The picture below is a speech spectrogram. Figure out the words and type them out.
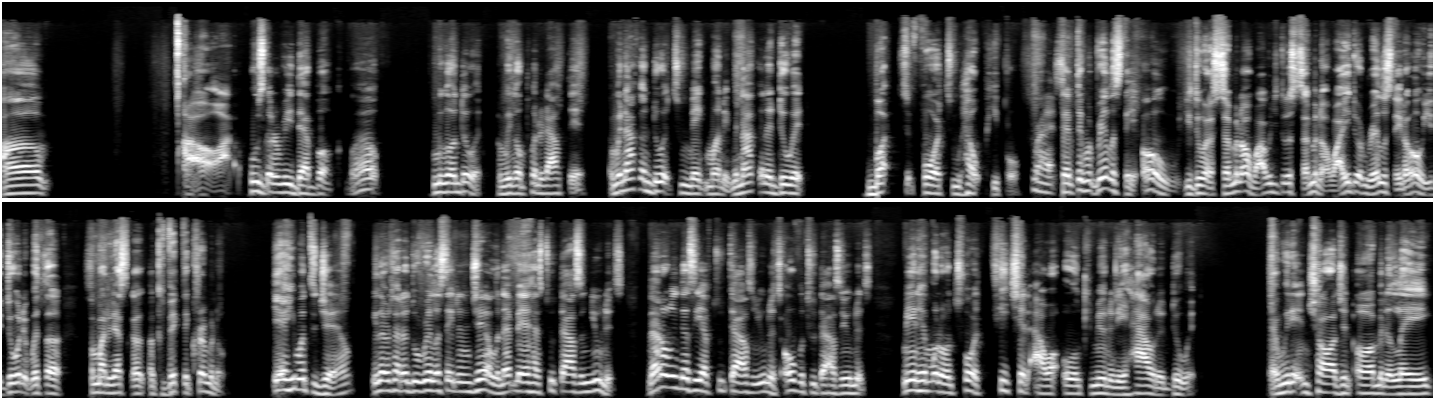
Um, oh, who's going to read that book? Well, we're going to do it, and we're going to put it out there, and we're not going to do it to make money. We're not going to do it, but to, for to help people. Right. Same thing with real estate. Oh, you're doing a seminar? Why would you do a seminar? Why are you doing real estate? Oh, you're doing it with a somebody that's a, a convicted criminal. Yeah, he went to jail. He learned how to do real estate in jail, and that man has 2,000 units. Not only does he have 2,000 units, over 2,000 units, me and him went on tour teaching our own community how to do it. And we didn't charge an arm and a leg,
